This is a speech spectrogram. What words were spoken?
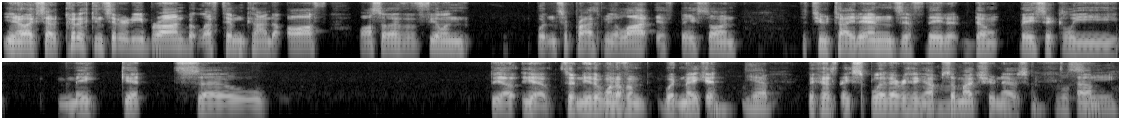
you know, like I said, could have considered Ebron, but left him kind of off. Also, have a feeling wouldn't surprise me a lot if, based on the two tight ends, if they don't basically make it so the yeah, so neither one of them would make it yep. because they split everything up so Mhm. much. Who knows? We'll Um, see.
